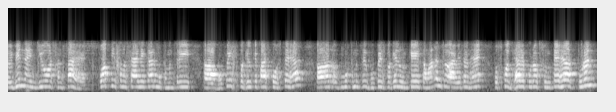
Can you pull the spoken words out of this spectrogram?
विभिन्न एनजीओ और संस्था है, वो अपनी समस्याएँ लेकर मुख्यमंत्री भूपेश बघेल के पास पहुँचते हैं और मुख्यमंत्री भूपेश बघेल, उनके तमाम जो आवेदन है, उसको धैर्य पूर्वक सुनते हैं और तुरंत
